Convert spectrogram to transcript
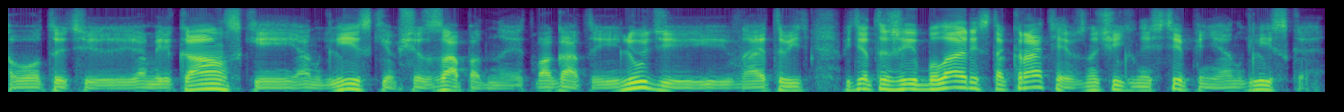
вот эти американские, английские, вообще западные богатые люди. И это ведь, ведь это же и была аристократия в значительной степени английская,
